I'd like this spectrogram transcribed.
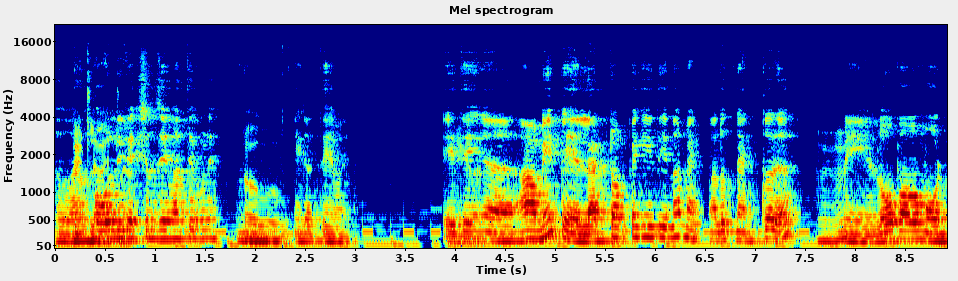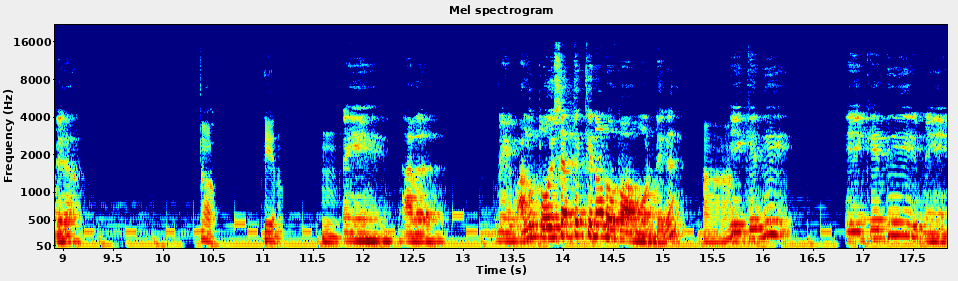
හෝල් ඩිටෙක්ෂන් සේමත්තෙපුණේ ඔව් එකත් එහෙමයි. ඒතින් ආමේ පේ ලැප්ටොප් එක තියෙන මැක් අලුත් මැක්කර මේ ලෝ පව මෝඩ් එක තියෙනවා. මේ අර මේ අලු තෝෂඇත්තක් කෙන ලෝපා මෝඩ් එක. ඒකෙද ඒකෙද මේ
